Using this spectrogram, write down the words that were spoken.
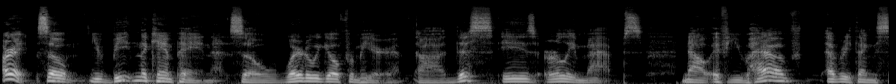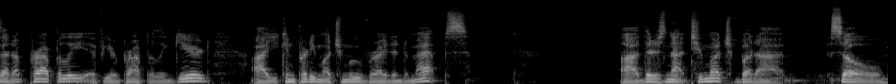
All right, so you've beaten the campaign. So where do we go from here? Uh, this is early maps. Now, if you have everything set up properly, if you're properly geared, uh, you can pretty much move right into maps. Uh, there's not too much, but uh, so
